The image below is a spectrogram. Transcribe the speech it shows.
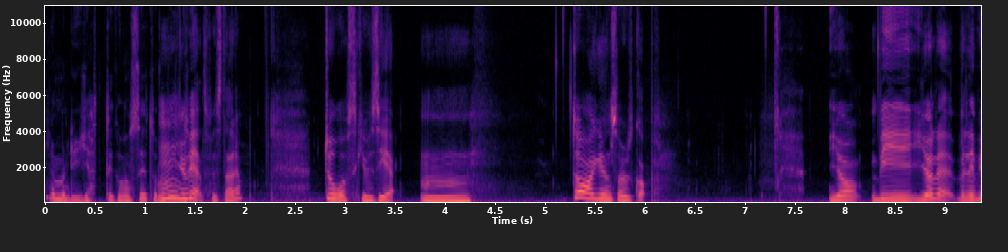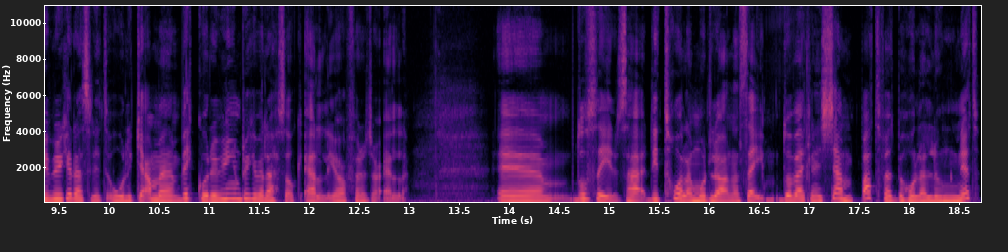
Ja men det är jättekonstigt. Om Mm, det jag är vet, visst är det. Då ska vi se. Mm. Dagens horoskop. Ja, vi, jag, vi brukar läsa lite olika men Veckorevyn brukar vi läsa och L, jag föredrar L. Eh, då säger det så här, ditt tålamod lönar sig. Du har verkligen kämpat för att behålla lugnet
